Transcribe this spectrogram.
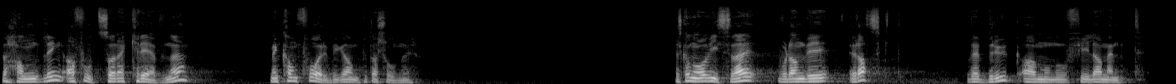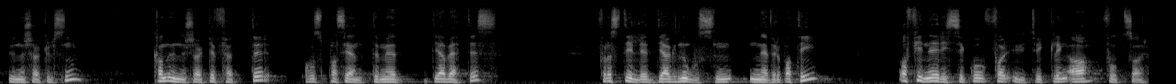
Behandling av fotsår er krevende, men kan forebygge amputasjoner. Jeg skal nå vise deg hvordan vi raskt, ved bruk av monofilamentundersøkelsen, kan undersøke føtter hos pasienter med diabetes for å stille diagnosen nevropati og finne risiko for utvikling av fotsår.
